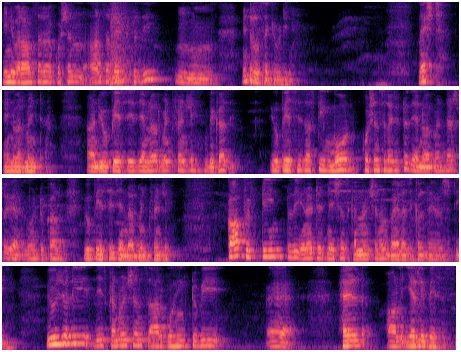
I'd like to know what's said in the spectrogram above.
in your answer question answer related to the mm, internal security. Next environment. And UPSC is environment friendly because UPSC is asking more questions related to the environment. That's why we are going to call UPSC is environment friendly. COP15 to the United Nations Convention on Biological Diversity. Usually these conventions are going to be uh, held on yearly basis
